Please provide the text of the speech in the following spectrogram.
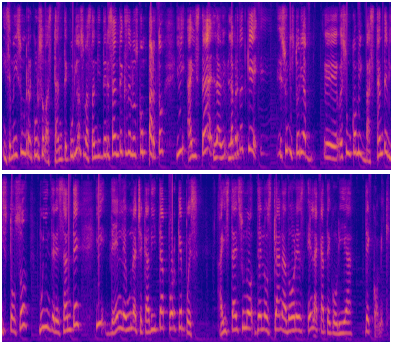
Y se me hizo un recurso bastante curioso, bastante interesante que se los comparto. Y ahí está, la, verdad que es una historia, eh, es un cómic bastante vistoso, muy interesante. Y denle una checadita porque pues ahí está, es uno de los ganadores en la categoría de cómic.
